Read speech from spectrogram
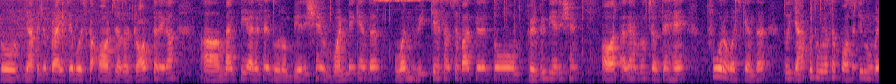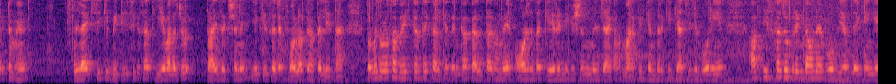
तो यहाँ पे जो प्राइस है वो इसका और ज़्यादा ड्रॉप करेगा। मैकटी आर एस दोनों बियरिश हैं। वन डे के अंदर वन वीक के हिसाब से बात करें तो फिर भी बियरिश हैं। और अगर हम लोग चलते हैं फोर आवर्स के अंदर तो यहाँ पे थोड़ा सा पॉजिटिव मोमेंटम है। लेट सी की बीटीसी के साथ ये वाला जो प्राइस एक्शन है, ये किस तरह फॉलोअप यहाँ पे लेता है। तो मैं थोड़ा सा वेट करते हैं, कल के दिन का, कल तक हमें और ज़्यादा क्लियर इंडिकेशन मिल जाएगा मार्केट के अंदर की क्या चीज़ें हो रही हैं। अब इसका जो ब्रेकडाउन है, वो भी हम देखेंगे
